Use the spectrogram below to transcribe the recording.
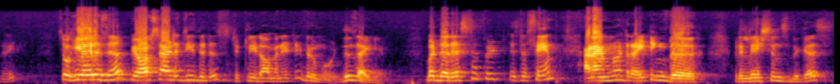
Right? So here is a pure strategy that is strictly dominated, remove. This idea. But the rest of it is the same, and I'm not writing the relations because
